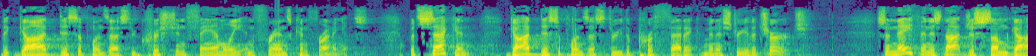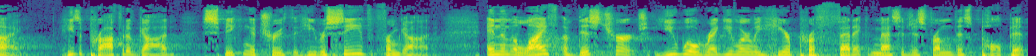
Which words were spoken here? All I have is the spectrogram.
that God disciplines us through Christian family and friends confronting us. But second, God disciplines us through the prophetic ministry of the church. So Nathan is not just some guy, he's a prophet of God speaking a truth that he received from God. And in the life of this church, you will regularly hear prophetic messages from this pulpit,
